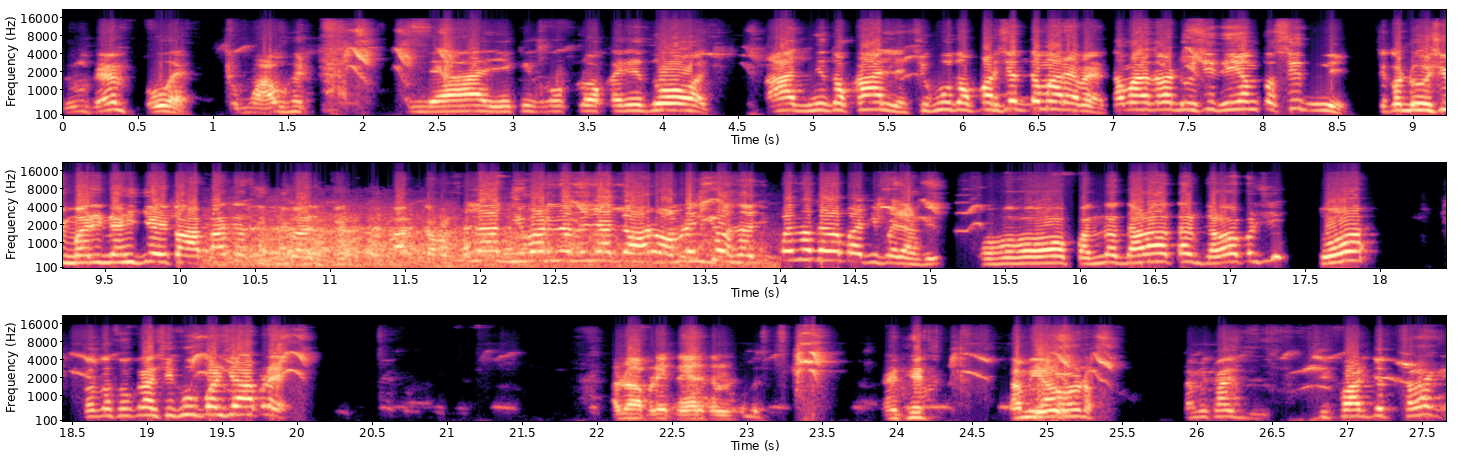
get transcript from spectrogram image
હું કેમ ઓય તો હું આવું અલ્યા, એક એક રોટલો કરી દો જ. આજની તો કાલ શીખવું તો પડશે જ તમારે હવે. તમારે તો ડોસી થઈ એમ તો સીધ નહીં તો ડોસી મારી નહીં જાય તો આપા નથી દિવાળી એટલે દિવાળી ના થઈ જાય હમણાં ગયો છે. પંદર દાડા બાકી પડ્યા છે. ઓહો પંદર દાડા તાર ગળવા પડશે? તો તો છોકરા શીખવું પડશે આપણે. અડો આપણે તૈયાર કરી. તમે આવો. તમે ખાલી શીખવાડજો ખરા કે?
